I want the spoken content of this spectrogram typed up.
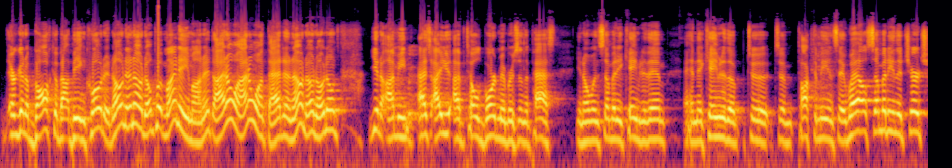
they're going to balk about being quoted. No, no, no, don't put my name on it. I don't, I don't want that. No, no, no, don't. You know, I mean, as I, I've told board members in the past, you know, when somebody came to them and they came to the to to talk to me and say, "Well, somebody in the church,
